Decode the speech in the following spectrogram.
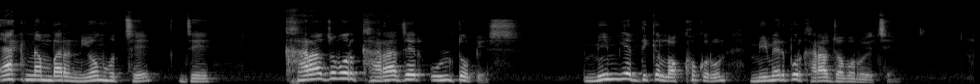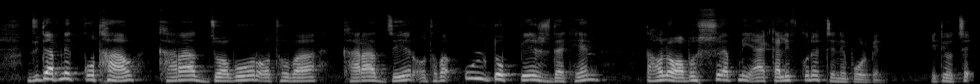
এক নাম্বার নিয়ম হচ্ছে যে খারাজবর খারাজের উল্টো পেশ। মিমের দিকে লক্ষ্য করুন, মিমের পর খারাজ জবর রয়েছে। যদি আপনি কোথাও খারাজ জবর অথবা খারাজ জের অথবা উল্টো পেশ দেখেন, তাহলে অবশ্যই আপনি এক আলিফ করে টেনে পড়বেন। এটি হচ্ছে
